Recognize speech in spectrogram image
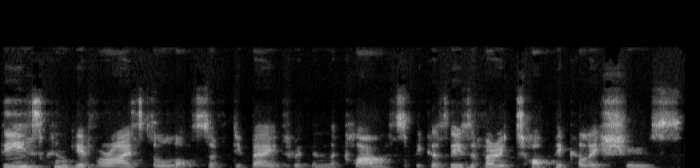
these can give rise to lots of debate within the class because these are very topical issues.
